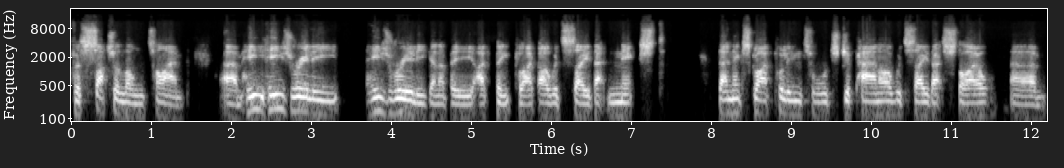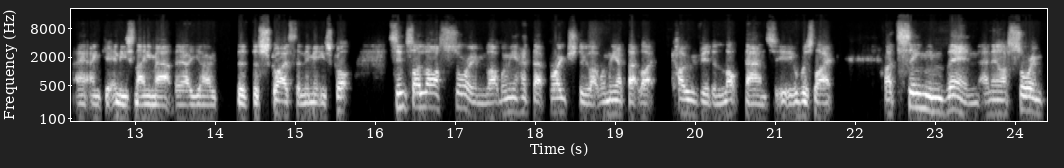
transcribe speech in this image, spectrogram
for such a long time. Um, he he's really he's really going to be, I think, like I would say that next that next guy pulling towards Japan. I would say that style um, and, and, getting his name out there. You know, the the sky's the limit. He's got since I last saw him, like when we had that break, breakthrough, like when we had that like COVID and lockdowns, it, was like I'd seen him then, and then I saw him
